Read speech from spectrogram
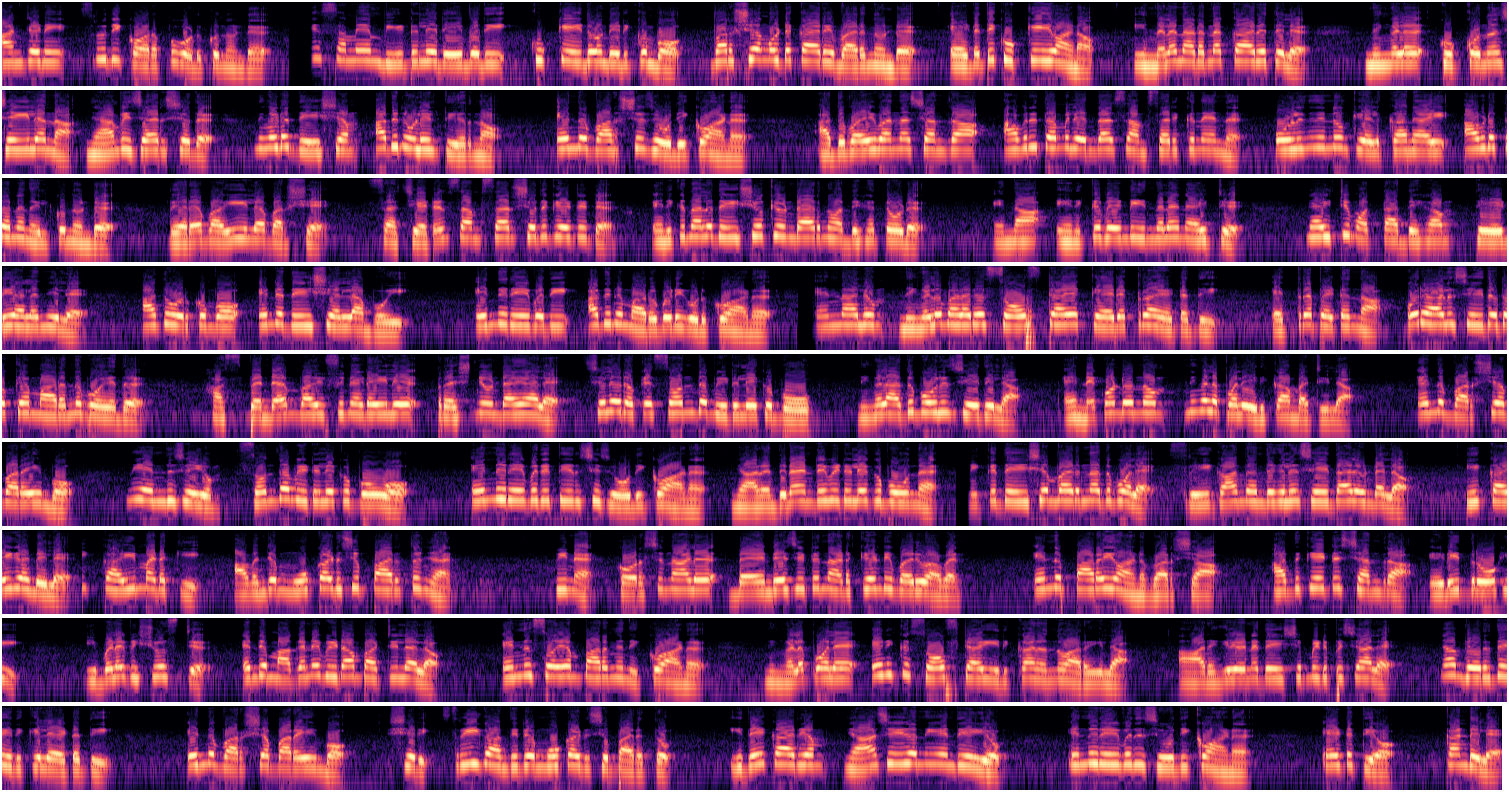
ആന്റണി ശ്രുതിക്ക് ഉറപ്പ് കൊടുക്കുന്നുണ്ട്. ഈ സമയം വീട്ടിലെ രേവതി കുക്ക് ചെയ്തുകൊണ്ടിരിക്കുമ്പോ വർഷം അങ്ങോട്ട് കയറി വരുന്നുണ്ട്. എടത്തി കുക്ക് ചെയ്യുവാണോ? ഇന്നലെ നടന്ന കാര്യത്തിൽ നിങ്ങൾ കുക്കൊന്നും ചെയ്യില്ലെന്നാ ഞാൻ വിചാരിച്ചത്. നിങ്ങളുടെ ദേഷ്യം അതിനുള്ളിൽ തീർന്നോ? എന്ന് വർഷ ചോദിക്കുവാണ്. അതുവഴി വന്ന ചന്ദ്ര അവർ തമ്മിൽ എന്താ സംസാരിക്കുന്നതെന്ന് ഒളിഞ്ഞു നിന്നും കേൾക്കാനായി അവിടെ തന്നെ നിൽക്കുന്നുണ്ട്. വേറെ വഴിയില്ല വർഷേ. സച്ചേട്ടൻ സംസാരിച്ചത് കേട്ടിട്ട് എനിക്ക് നല്ല ദേഷ്യമൊക്കെ ഉണ്ടായിരുന്നു അദ്ദേഹത്തോട്. എന്നാ എനിക്ക് വേണ്ടി ഇന്നലെ നൈറ്റ് നൈറ്റ് മൊത്തം അദ്ദേഹം തേടി അലഞ്ഞില്ലേ? അത് ഓർക്കുമ്പോ എന്റെ ദേഷ്യമെല്ലാം പോയി. എന്ന് രേവതി അതിന് മറുപടി കൊടുക്കുവാണ്. എന്നാലും നിങ്ങൾ വളരെ സോഫ്റ്റായ ക്യാരക്ടറായിട്ടെത്തി എത്ര പെട്ടെന്നാ ഒരാൾ ചെയ്തതൊക്കെ മറന്നുപോയത്. ഹസ്ബൻഡ് വൈഫിനിടയിൽ പ്രശ്നം ഉണ്ടായാലേ ചിലരൊക്കെ സ്വന്തം വീട്ടിലേക്ക് പോവും. നിങ്ങൾ അതുപോലും ചെയ്തില്ല. എന്നെ കൊണ്ടൊന്നും നിങ്ങളെ പോലെ ഇരിക്കാൻ പറ്റില്ല എന്ന് വർഷ പറയുമ്പോൾ നീ എന്തു ചെയ്യും? സ്വന്തം വീട്ടിലേക്ക് പോവോ? എന്ന് രേവതി തിരിച്ചു ചോദിക്കുവാണ്. ഞാൻ എന്തിനാ എന്റെ വീട്ടിലേക്ക് പോകുന്നത് നിക്ക് ദേഷ്യം വരുന്നത് പോലെ ശ്രീകാന്ത് എന്തെങ്കിലും ചെയ്താലുണ്ടല്ലോ. ഈ കൈ കണ്ടില്ലേ? ഈ കൈ മടക്കി അവന്റെ മൂക്കടിച്ചു പരത്തും ഞാൻ. പിന്നെ കുറച്ചു നാൾ ബാൻഡേജ് ഇട്ട് നടക്കേണ്ടി വരും അവൻ എന്ന് പറയുവാണ് വർഷ. അത് കേട്ട് ചന്ദ്ര എടി ദ്രോഹി ഇവളെ വിശ്വസിച്ച് എന്റെ മകനെ വിടാൻ പറ്റില്ലല്ലോ. എന്ന് സ്വയം പറഞ്ഞു നിൽക്കുവാണ്. നിങ്ങളെപ്പോലെ എനിക്ക് സോഫ്റ്റായി ഇരിക്കാനൊന്നും അറിയില്ല. ആരെങ്കിലും എന്നെ ദേഷ്യം പിടിപ്പിച്ചാലേ ഞാൻ വെറുതെ ഇരിക്കില്ല ഏട്ടത്തി എന്ന് വർഷ പറയുമ്പോൾ ശരി ശ്രീകാന്തിന്റെ മൂക്കടിച്ച് പരത്തും. ഇതേ കാര്യം ഞാൻ ചെയ്ത നീ എന്ത് ചെയ്യും? എന്ന് രേവതി ചോദിക്കുവാണ്. ഏട്ടത്തിയോ കണ്ടില്ലേ?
